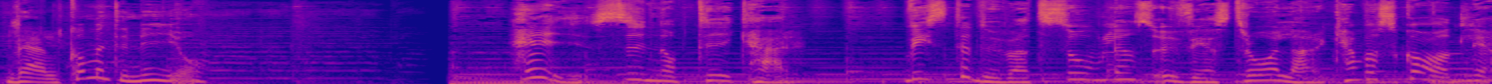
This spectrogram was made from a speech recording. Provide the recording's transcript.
Välkommen till Mio. Hej, Synoptik här. Visste du att solens UV-strålar kan vara skadliga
